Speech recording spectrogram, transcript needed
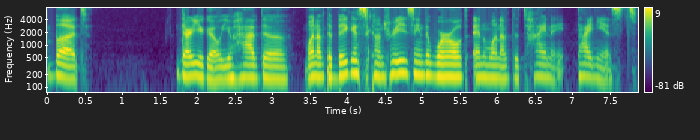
but there you go. You have the one of the biggest countries in the world and one of the tiny tiniest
